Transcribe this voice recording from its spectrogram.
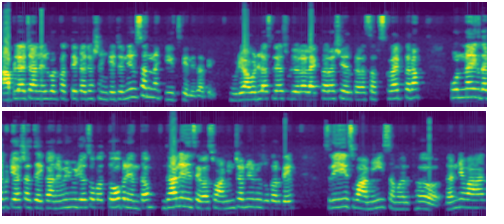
आपल्या चॅनेलवर प्रत्येकाच्या शंकेचे निरसन नक्कीच केले जाते. व्हिडिओ आवडला असल्यास व्हिडिओला लाईक करा शेअर करा सबस्क्राईब करा. पुन्हा एकदा भेटू अशाच एका नवीन व्हिडिओ सोबत. तोपर्यंत झालेली सेवा स्वामींच्या रुजू करते. श्री स्वामी समर्थ. धन्यवाद.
